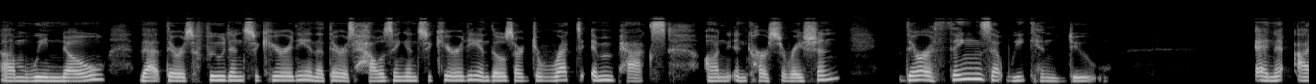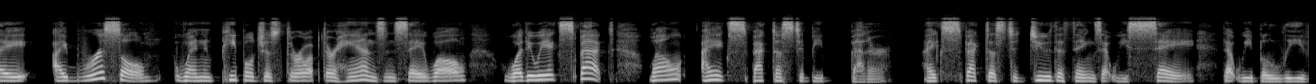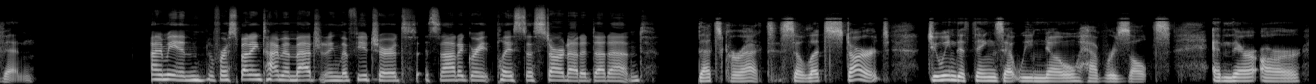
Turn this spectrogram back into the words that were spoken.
Um, we know that there is food insecurity and that there is housing insecurity, and those are direct impacts on incarceration. There are things that we can do. And I, I bristle when people just throw up their hands and say, Well, what do we expect? Well, I expect us to be better. I expect us to do the things that we say that we believe in. I mean, if we're spending time imagining the future, it's it's not a great place to start at a dead end. That's correct. So let's start doing the things that we know have results. And there are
